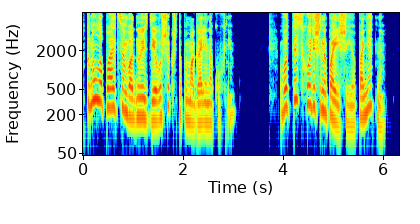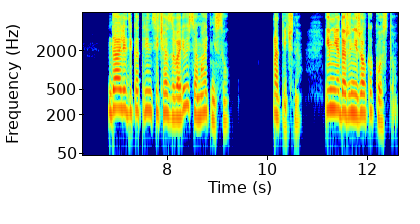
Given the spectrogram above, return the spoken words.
Ткнула пальцем в одну из девушек, что помогали на кухне. Вот ты сходишь и напоишь ее, понятно? Да, леди Катрин, сейчас заварю и сама отнесу. Отлично. И мне даже не жалко Косту.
